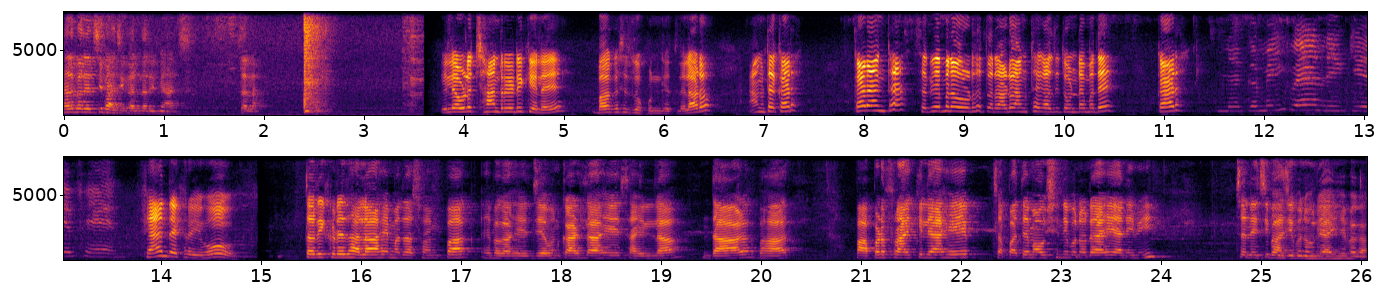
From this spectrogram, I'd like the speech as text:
हरभऱ्याची भाजी करणार आहे मी आज. चला. हिला एवढं छान रेडी केलं आहे बघा कसे झोपून घेतलं. लाडो अंगठा काढ. काढ अंगठा. सगळे मला ओरडतात. लाडो अंगठा घालते तोंडामध्ये. काढ. फॅन फॅन देख रही हो. तर इकडे झाला आहे माझा स्वयंपाक. हे बघा हे जेवण काढलं आहे साहिलला. डाळ भात पापड फ्राय केले आहे. चपात्या मावशीने बनवले आहे आणि मी चण्याची भाजी बनवली आहे. हे बघा.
